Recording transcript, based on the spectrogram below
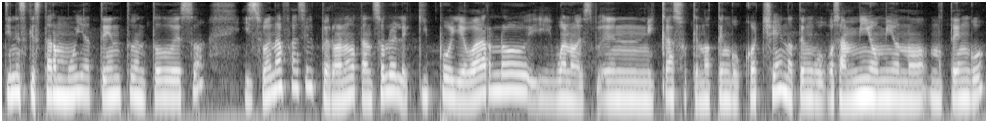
tienes que estar muy atento en todo eso. Y suena fácil, pero no, tan solo el equipo llevarlo. Y bueno, es, en mi caso que no tengo coche, no tengo, o sea, mío, mío no, no tengo.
